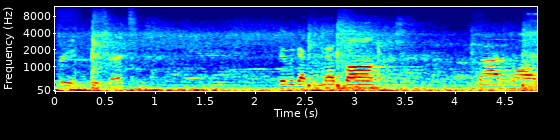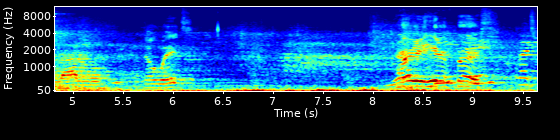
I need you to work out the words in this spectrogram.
three, three sets. Then we got the med ball, side wall, lateral. No weights. You heard it here first. But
